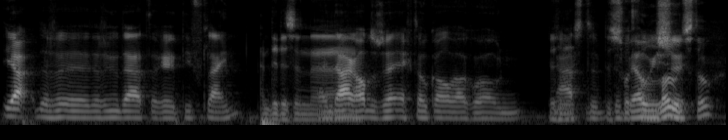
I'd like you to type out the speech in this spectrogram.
Ja, dat is, eh, dat is inderdaad relatief klein. En dit is een... en eh, daar hadden ze echt ook al wel gewoon, is naast een, de, een de soort Belgische, van loods, toch?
